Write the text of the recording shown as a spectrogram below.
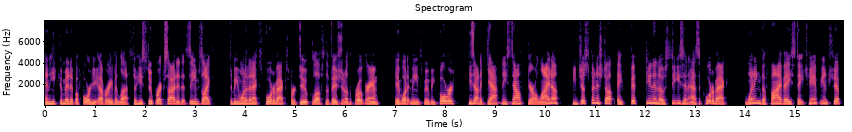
and he committed before he ever even left. So he's super excited, it seems like, to be one of the next quarterbacks for Duke. Loves the vision of the program and what it means moving forward. He's out of Gaffney, South Carolina. He just finished up a 15 0 season as a quarterback winning the 5A state championship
